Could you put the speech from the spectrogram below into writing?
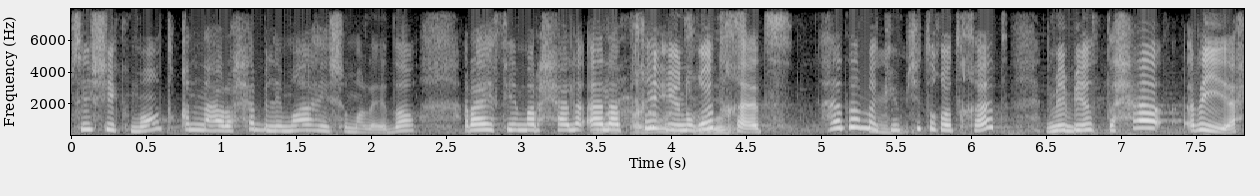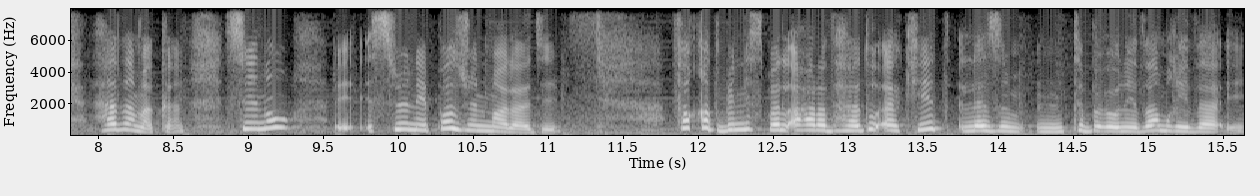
psychiquement تقنع روحها بلي ما راهيش مريضة. راهي في مرحلة الا مرحلة prend une. retraite هذا ما كاين petite retraite mais تاعها ريح هذا ما كان. sinon ce n'est pas une maladie فقط بالنسبة للاعراض هادو أكيد لازم نتبعوا نظام غذائي.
